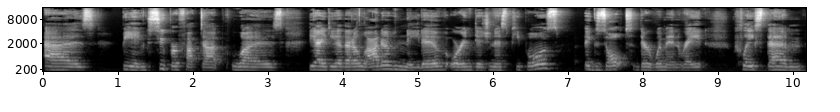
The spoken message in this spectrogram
as being super fucked up was the idea that a lot of native or indigenous peoples exalt their women, right? Place them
